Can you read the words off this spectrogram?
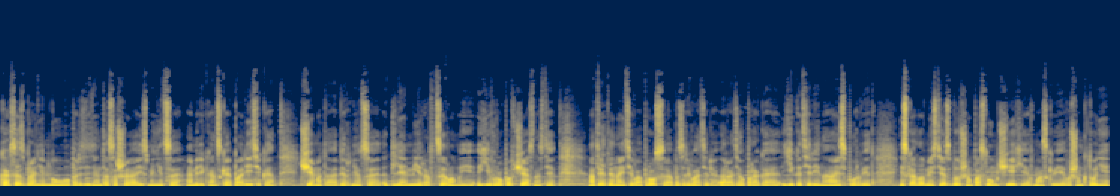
Как с избранием нового президента США изменится американская политика? Чем это обернется для мира в целом и Европы в частности? Ответы на эти вопросы обозреватель радиопрогая Екатерина Айспурвит искала вместе с бывшим послом Чехии в Москве и Вашингтоне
